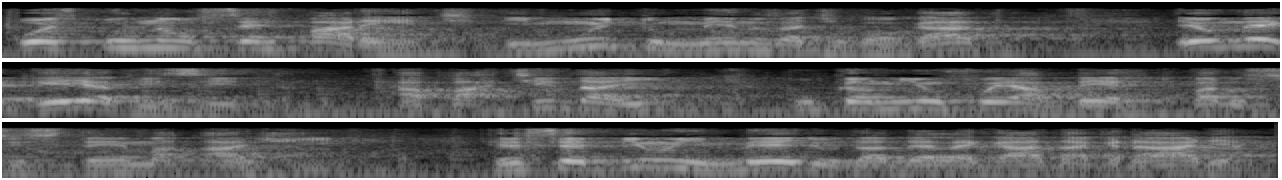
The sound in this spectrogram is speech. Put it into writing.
pois por não ser parente e muito menos advogado, eu neguei a visita. A partir daí, o caminho foi aberto para o sistema agir. Recebi um e-mail da delegada agrária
